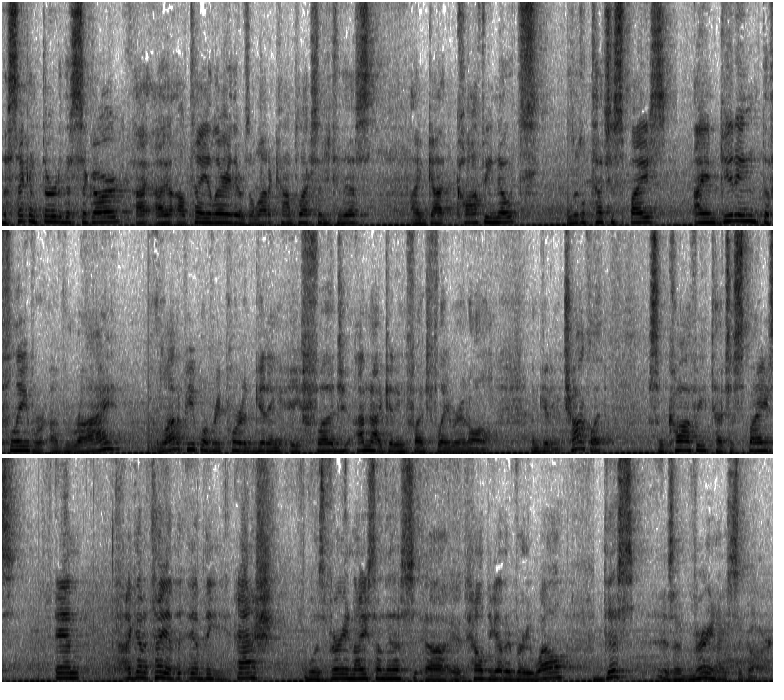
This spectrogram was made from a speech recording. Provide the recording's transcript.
The second third of the cigar, I, I, I'll tell you, Larry, there was a lot of complexity to this. I got coffee notes, a little touch of spice. I am getting the flavor of rye. A lot of people have reported getting a fudge. I'm not getting fudge flavor at all. I'm getting chocolate, some coffee, touch of spice, and I got to tell you, the, the ash was very nice on this. Uh, it held together very well. This is a very nice cigar.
